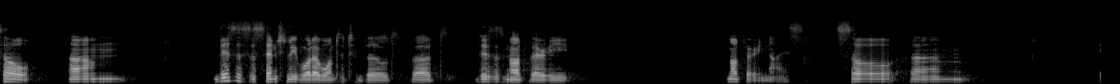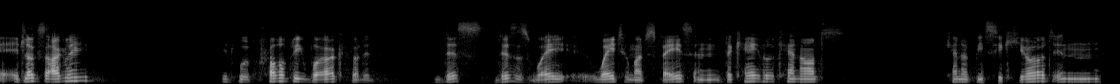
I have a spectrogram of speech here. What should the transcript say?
So um, this is essentially what I wanted to build, but this is not very, not very nice. So um, it looks ugly. It will probably work, but it, this this is way way too much space, and the cable cannot cannot be secured in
